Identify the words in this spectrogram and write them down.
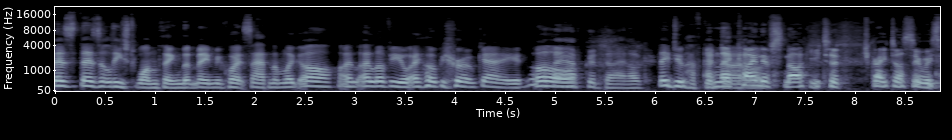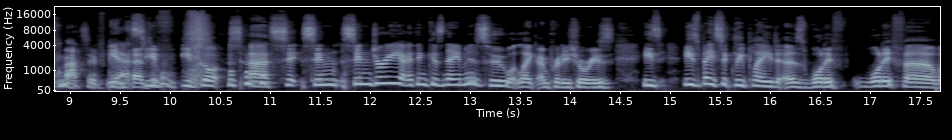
there's there's at least one thing that made me quite sad, and I'm like, oh, I, I love you. I hope you're okay. Oh, They have good dialogue. they do have good and they're kind of snarky to Kratos, who is massive Yes, you've you've got uh, Sin Sindri, I think his name is, who like I'm pretty sure he's he's he's basically played as what if what if uh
